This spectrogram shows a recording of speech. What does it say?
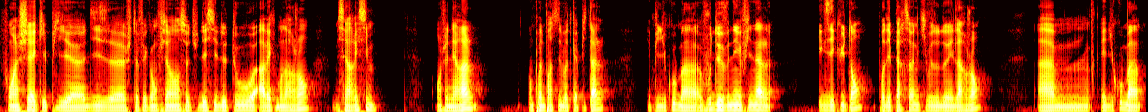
font un chèque et puis euh, disent Je te fais confiance, tu décides de tout avec mon argent. Mais c'est rarissime. En général, on prend une partie de votre capital, et puis du coup, bah, vous devenez au final exécutant pour des personnes qui vous ont donné de l'argent. et du coup, bah,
